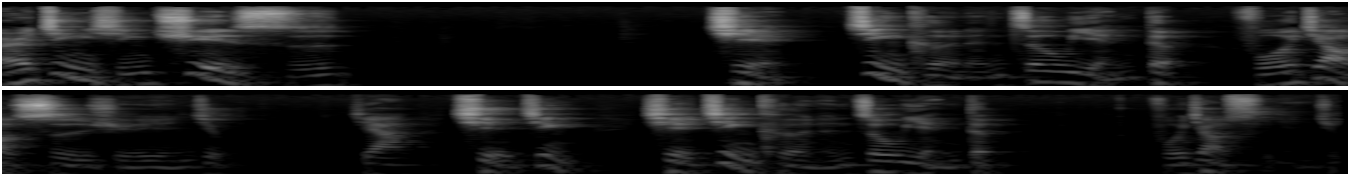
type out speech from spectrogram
而进行确实且尽可能周延的佛教史学研究，加且尽且尽可能周延的。佛教史研究，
